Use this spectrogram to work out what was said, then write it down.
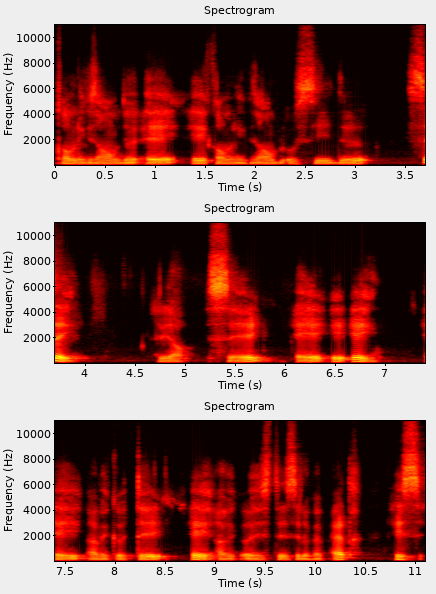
comme l'exemple de E et comme l'exemple aussi de C. Alors, C, E et E. E avec ET, E avec EST, c'est le verbe être, et C.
